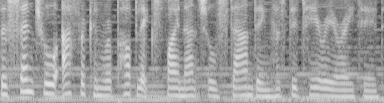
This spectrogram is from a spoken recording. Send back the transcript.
the Central African Republic's financial standing has deteriorated.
